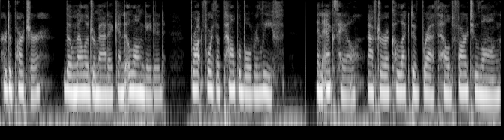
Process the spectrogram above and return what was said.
Her departure, though melodramatic and elongated, brought forth a palpable relief, an exhale after a collective breath held far too long.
